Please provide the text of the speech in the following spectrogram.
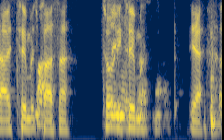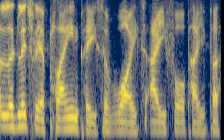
No, too much personal. Totally too much. much. Yeah, literally a plain piece of white A4 paper.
